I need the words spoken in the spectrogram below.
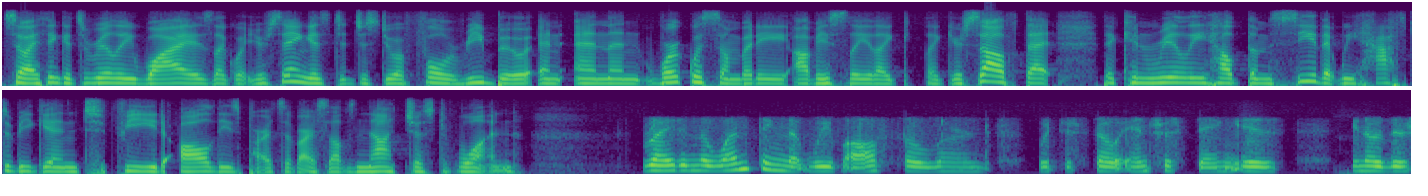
So i think it's really wise like what you're saying is to just do a full reboot and and then work with somebody obviously like like yourself that that can really help them see that we have to begin to feed all these parts of ourselves not just one. Right and the one thing that we've also learned which is so interesting is you know, there's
